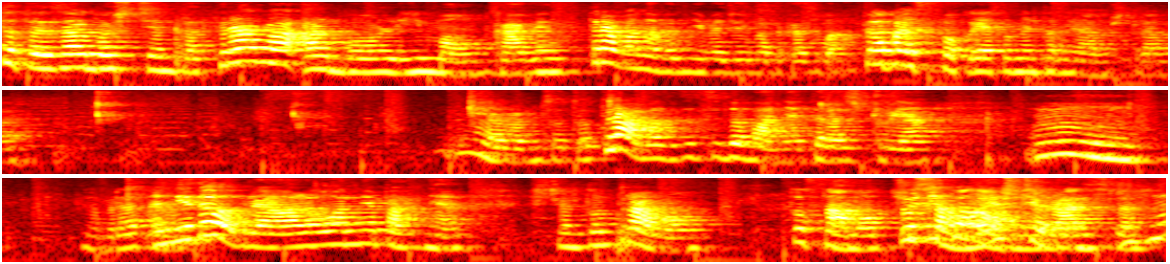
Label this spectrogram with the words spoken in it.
to to jest albo ścięta trawa, albo limonka, więc trawa nawet nie będzie chyba taka zła. Trawa jest spoko, ja pamiętam, miałam już trawę. Nie wiem co to. Trawa zdecydowanie, teraz czuję. Mmm, Dobra, a niedobre, ale ładnie pachnie. Ściętą trawą. to samo. To czyli samo, jeszcze raz. kręcę. Mhm.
